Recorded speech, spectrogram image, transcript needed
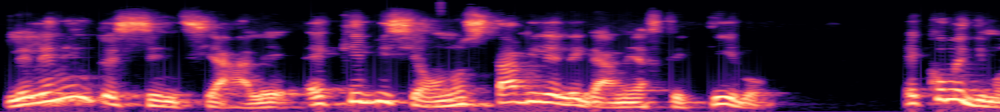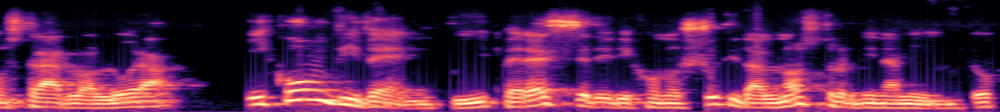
L'elemento essenziale è che vi sia uno stabile legame affettivo. E come dimostrarlo allora? I conviventi, per essere riconosciuti dal nostro ordinamento,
